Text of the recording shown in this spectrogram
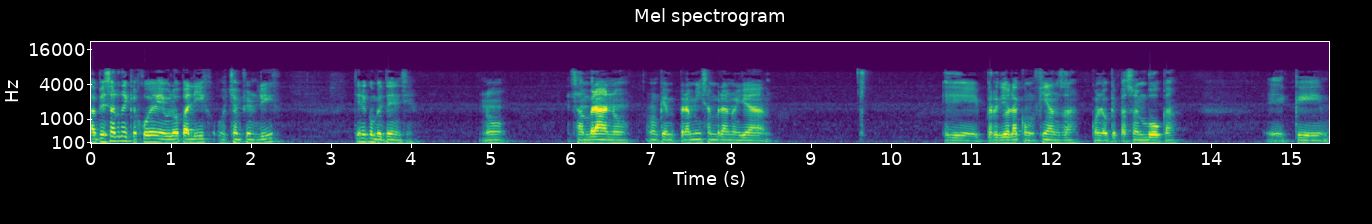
A pesar de que juegue Europa League o Champions League, tiene competencia, ¿no? Zambrano, aunque para mí Zambrano ya eh, perdió la confianza con lo que pasó en Boca, eh, que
